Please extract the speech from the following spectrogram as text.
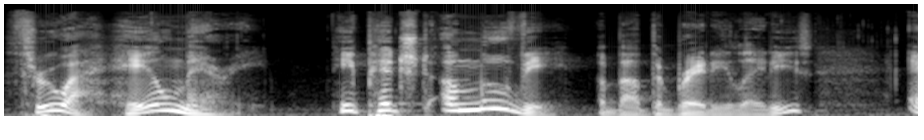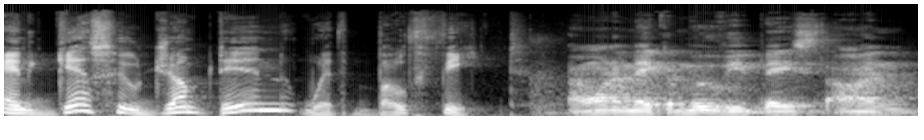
threw a Hail Mary. He pitched a movie about the Brady ladies, and guess who jumped in with both feet? I want to make a movie based on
